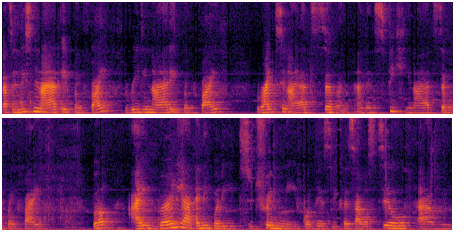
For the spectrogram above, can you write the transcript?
that's in listening I had 8.5, reading I had 8.5, writing I had 7, and then speaking I had 7.5. Well, I barely had anybody to train me for this because I was still, um,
